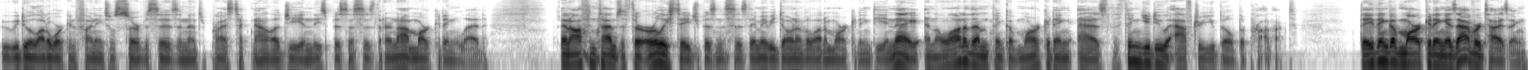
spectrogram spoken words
we do a lot of work in financial services and enterprise technology and these businesses that are not marketing led. And oftentimes, if they're early stage businesses, they maybe don't have a lot of marketing DNA. And a lot of them think of marketing as the thing you do after you build the product. They think of marketing as advertising,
